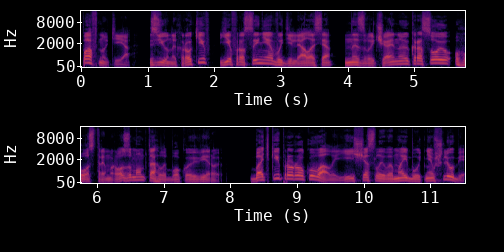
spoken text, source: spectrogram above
Пафнутія. З юних років Єфросинія виділялася незвичайною красою, гострим розумом та глибокою вірою. Батьки пророкували їй щасливе майбутнє в шлюбі,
